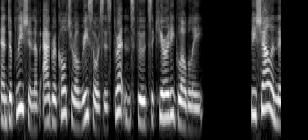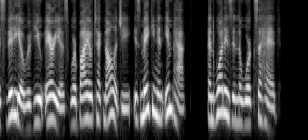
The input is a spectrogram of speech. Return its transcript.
and depletion of agricultural resources threatens food security globally. We shall in this video review areas where biotechnology is making an impact and what is in the works ahead.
